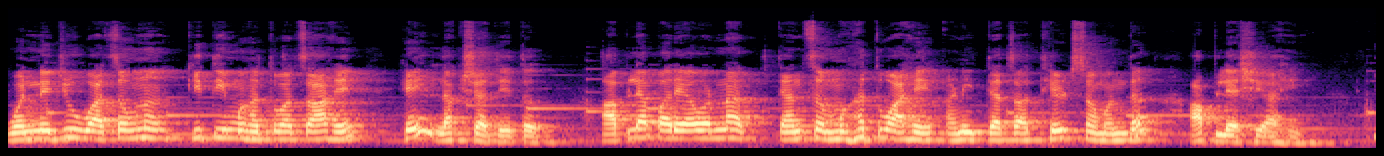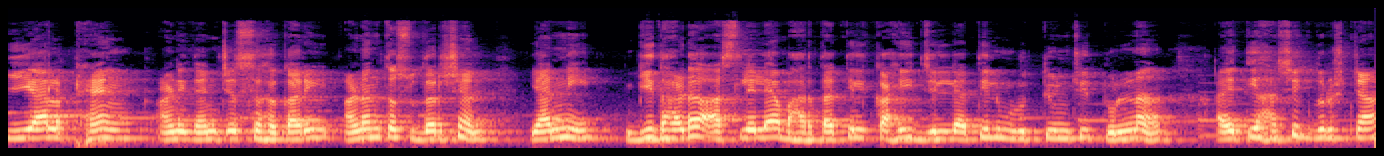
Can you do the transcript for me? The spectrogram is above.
वन्यजीव वाचवणं किती महत्त्वाचं आहे हे लक्षात येतं. आपल्या पर्यावरणात त्यांचं महत्त्व आहे आणि त्याचा थेट संबंध आपल्याशी आहे. इयाल फ्रँक आणि त्यांचे सहकारी अनंत सुदर्शन यांनी गिधाडं असलेल्या भारतातील काही जिल्ह्यातील मृत्यूंची तुलना ऐतिहासिकदृष्ट्या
